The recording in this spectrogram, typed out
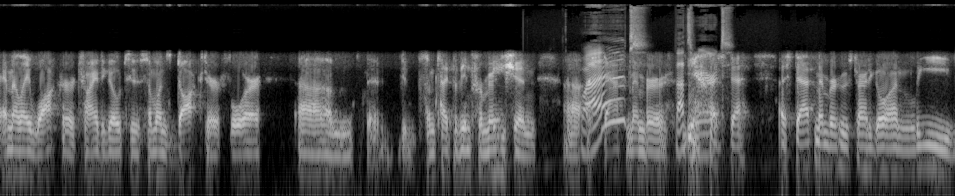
MLA Walker trying to go to someone's doctor for um, some type of information. Uh, a staff member. That's yeah, weird. A staff, a staff member who's trying to go on leave.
